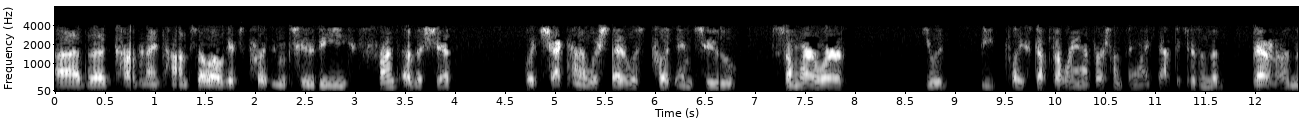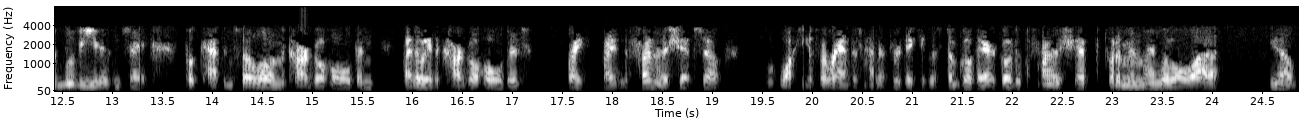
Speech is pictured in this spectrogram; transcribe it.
uh, the carbonite Han Solo gets put into the front of the ship, which I kind of wish that it was put into somewhere where he would be placed up the ramp or something like that. Because in the I don't know in the movie he doesn't say put Captain Solo in the cargo hold. And by the way, the cargo hold is right right in the front of the ship, so walking up the ramp is kind of ridiculous. Don't go there. Go to the front of the ship. Put him in my little, uh, you know,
